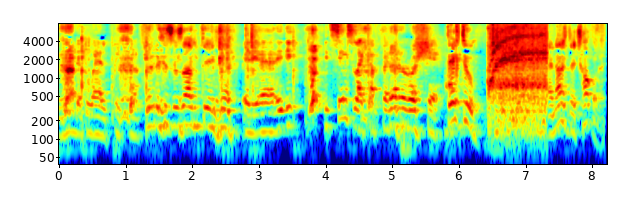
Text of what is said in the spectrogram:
need to help it. There is something. Vedi, eh, it, it, it seems like a Ferrero Rocher. Take two. And now it's the chocolate.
